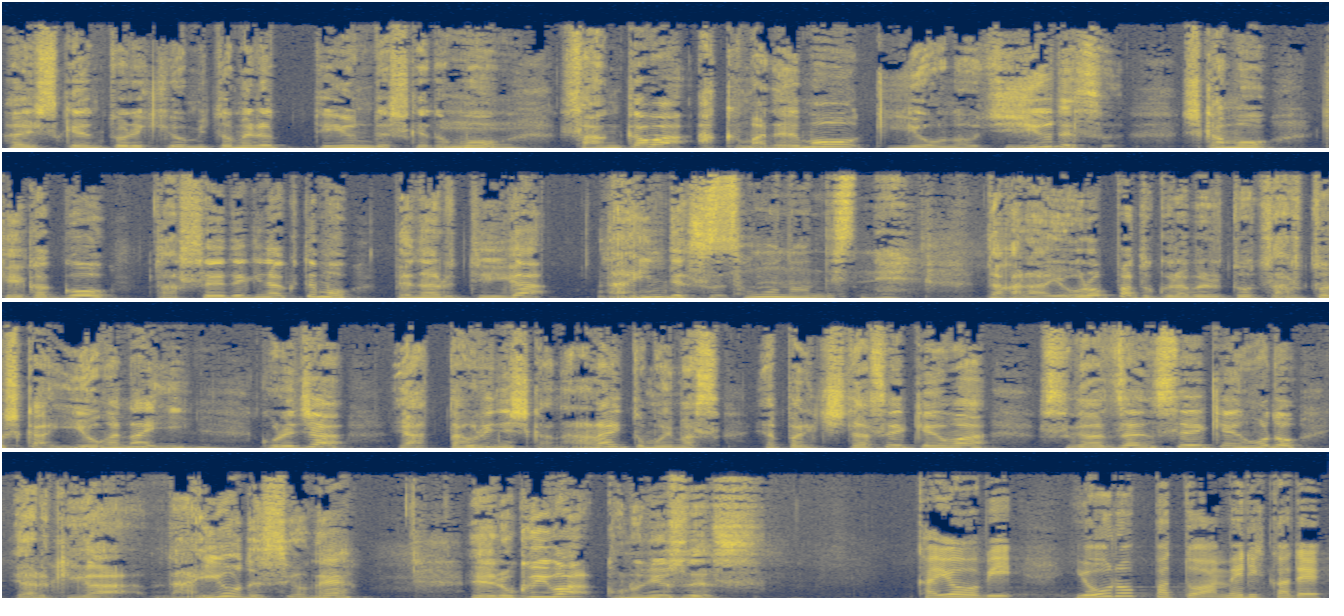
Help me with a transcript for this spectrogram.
排出権取引を認めるって言うんですけども、参加はあくまでも企業の自由です。しかも、計画を達成できなくてもペナルティがないんです。そうなんですね。だからヨーロッパと比べるとざるとしか言いようがない。これじゃあやったふりにしかならないと思います。やっぱり岸田政権は菅前政権ほどやる気がないようですよね。えー、6位はこのニュースです。火曜日、ヨーロッパとアメリカで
